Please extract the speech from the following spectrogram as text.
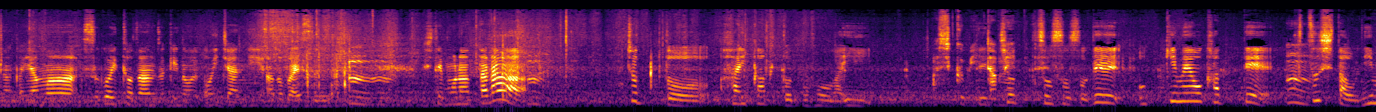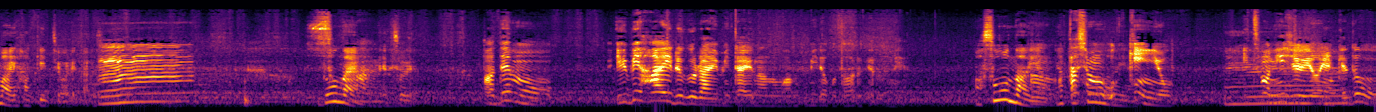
でなんか山すごい登山好きのおいちゃんにアドバイスー、うんうん。してもらったらちょっとハイカットの方がいい。足首で痛めそうそうそう。で大きめを買ってうん。靴下を2枚履けって言われたんですうよ、ーん。どうなんやろねそれ。あでも指入るぐらいみたいなのは見たことあるけどね、あそうなんや、うん、私も大きいんよいつも24やけどうんうん。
